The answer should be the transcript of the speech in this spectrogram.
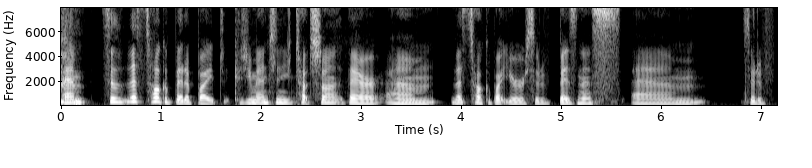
Um, so let's talk a bit about because you mentioned you touched on it there. Um, let's talk about your sort of business um, sort of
